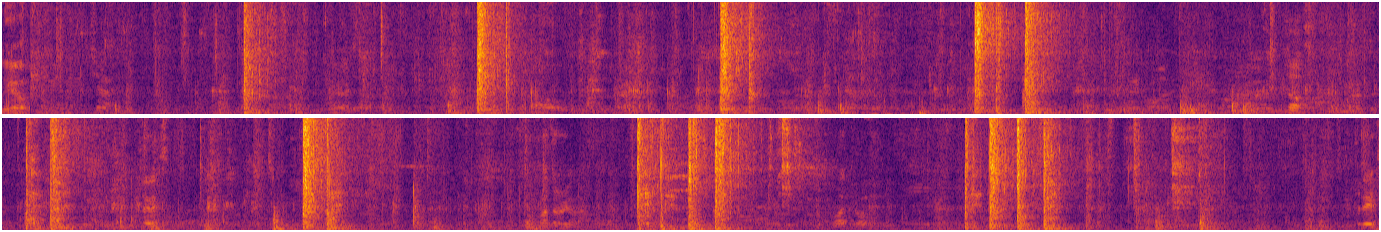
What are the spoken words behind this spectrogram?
Leo. Cuatro. Cuatro. Tres.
